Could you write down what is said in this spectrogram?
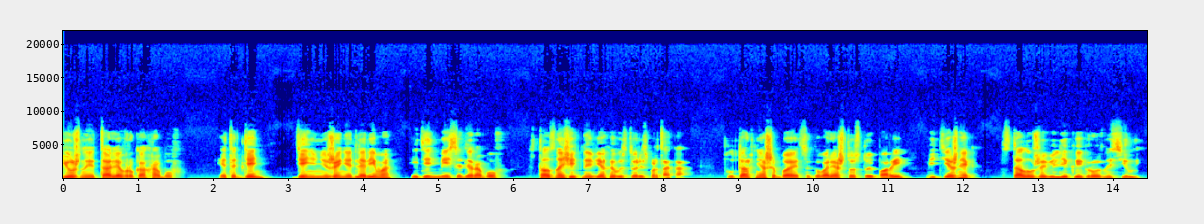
Южная Италия в руках рабов. Этот день, день унижения для Рима и день мести для рабов, стал значительной вехой в истории Спартака. Плутарх не ошибается, говоря, что с той поры мятежник стал уже великой и грозной силой.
